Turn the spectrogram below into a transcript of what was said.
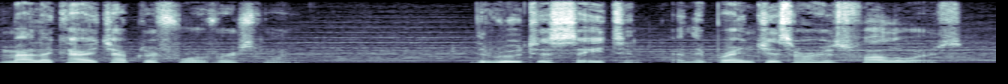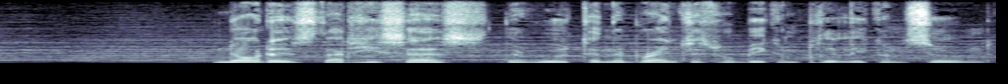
Malachi chapter 4, verse 1. The root is Satan, and the branches are his followers. Notice that he says the root and the branches will be completely consumed.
